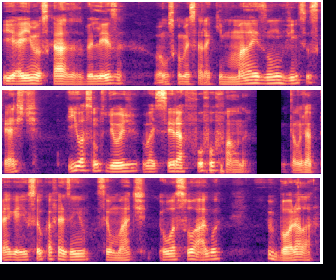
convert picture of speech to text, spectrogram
E aí, meus caras, beleza? Vamos começar aqui mais um Vincius Cast. E o assunto de hoje vai ser a fofofauna. Então já pega aí o seu cafezinho, seu mate ou a sua água e bora lá.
